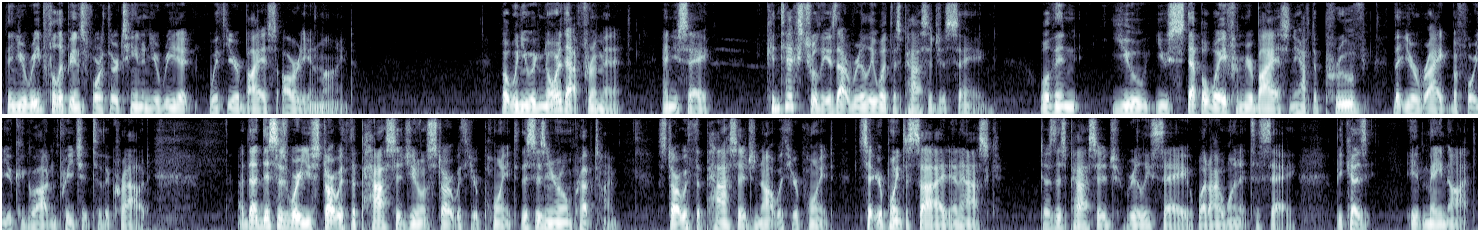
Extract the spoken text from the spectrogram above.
Then you read Philippians 4:13 and you read it with your bias already in mind. But when you ignore that for a minute and you say, contextually, is that really what this passage is saying? Well, then you you step away from your bias and you have to prove that you're right before you can go out and preach it to the crowd. That this is where you start with the passage, you don't start with your point. This is in your own prep time. Start with the passage, not with your point. Set your point aside and ask, does this passage really say what I want it to say? Because it may not.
